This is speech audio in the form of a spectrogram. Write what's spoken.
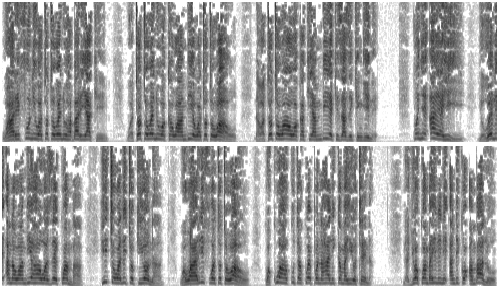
waarifuni watoto wenu habari yake watoto wenu wakawaambie watoto wao na watoto wao wakakiambie kizazi kingine. Kwenye aya hii yoeli anawaambia hao wazee kwamba hicho walichokiona wawaarifu watoto wao kwa kuwa hakutakuwepo na hali kama hiyo tena. Najua kwamba hili ni andiko ambalo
